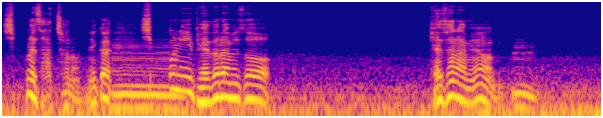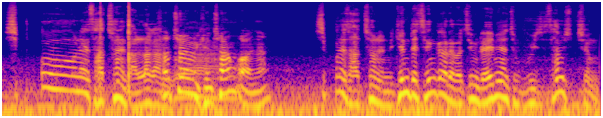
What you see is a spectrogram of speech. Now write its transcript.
10분에 4천 원. 그러니까 음. 10분이 배달하면서 계산하면 응. 10분에 4천에 날라가는 4,000원이면 거야. 괜찮은 거 아니야? 10분에 4천 원. 근데 생각을 해봐. 지금 레미안 저 보이지? 30층.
